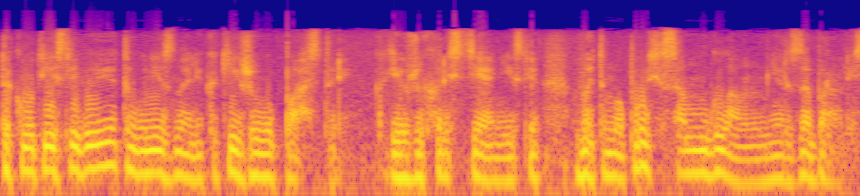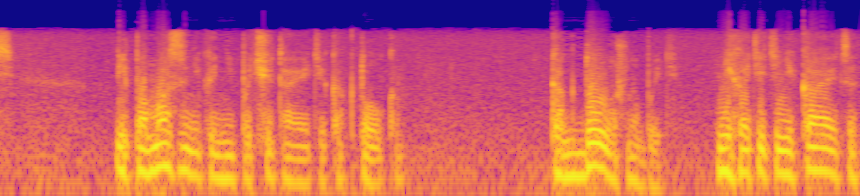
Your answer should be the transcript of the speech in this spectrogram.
Так вот, если вы этого не знали, какие же вы пастыри, какие же христиане, если в этом вопросе самым главным не разобрались. И помазанника не почитаете как толком, как должно быть. Не хотите не каяться.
